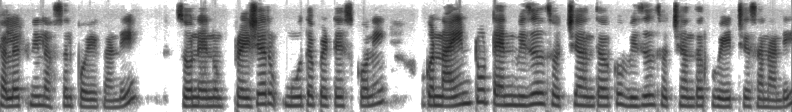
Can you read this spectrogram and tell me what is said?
చల్లటి నీళ్ళు అస్సలు పోయకండి. సో నేను ప్రెషర్ మూత పెట్టేసుకొని ఒక నైన్ టు టెన్ విజిల్స్ వచ్చేంత వరకు విజిల్స్ వచ్చేంత వరకు వెయిట్ చేశానండి.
